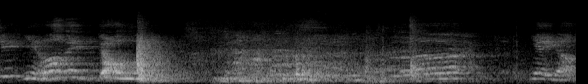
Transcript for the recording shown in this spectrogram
you loving you? uh, yeah, you go.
